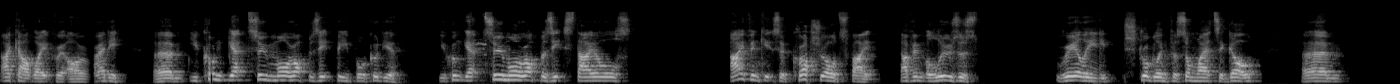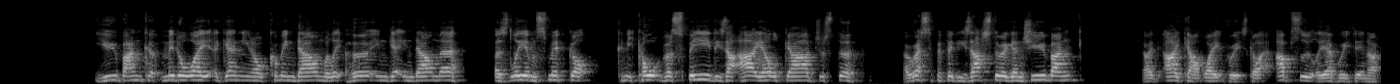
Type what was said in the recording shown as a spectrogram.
I can't wait for it already. Um, you couldn't get two more opposite people, could you? You couldn't get two more opposite styles. I think it's a crossroads fight. I think the loser's really struggling for somewhere to go. Um, Eubank at middleweight again, you know, coming down. Will it hurt him getting down there? As Liam Smith got, can he cope with the speed? Is that high held guard just a, a recipe for disaster against Eubank? I, I can't wait for it. It's got absolutely everything. I,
